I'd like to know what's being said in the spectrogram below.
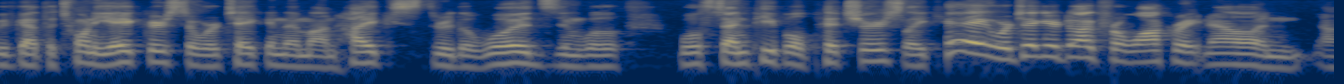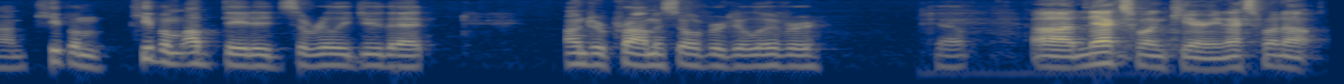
we've got the 20 acres, so we're taking them on hikes through the woods, and we'll we'll send people pictures like, "Hey, we're taking your dog for a walk right now," and um, keep them keep them updated. So really do that under promise, over deliver. Yeah. Uh, next one, Carrie. Next one up.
